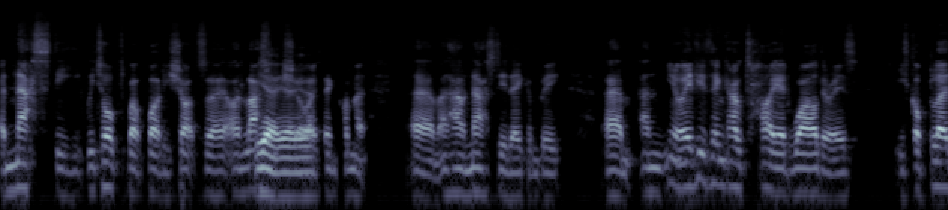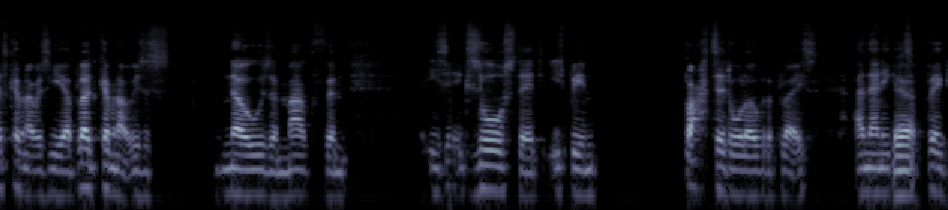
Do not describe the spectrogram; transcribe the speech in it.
a nasty. We talked about body shots uh, on last Yeah, yeah, show, yeah. I think, on it, um, and how nasty they can be. Um, and you know, if you think how tired Wilder is, he's got blood coming out of his ear, blood coming out of his nose and mouth, and he's exhausted. He's been battered all over the place, and then he gets a big,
